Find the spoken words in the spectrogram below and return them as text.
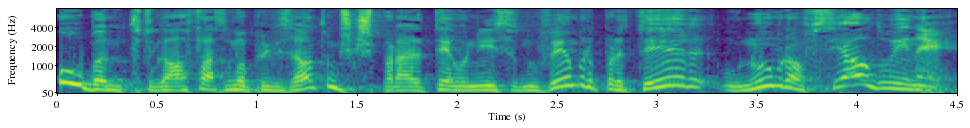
O Banco de Portugal faz uma previsão, temos que esperar até o início de novembro para ter o número oficial do INE.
